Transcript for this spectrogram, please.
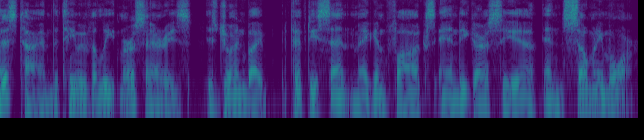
This time, the team of elite mercenaries is joined by 50 Cent, Megan Fox, Andy Garcia, and so many more.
